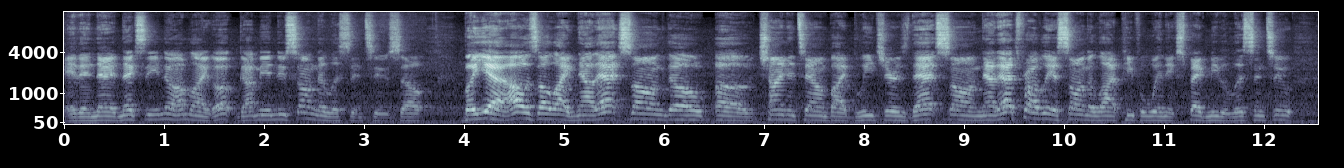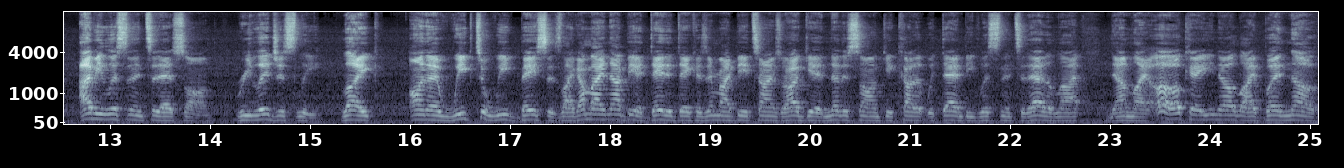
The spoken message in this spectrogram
And then that next thing you know, I'm like, oh, got me a new song to listen to. So, but yeah, I was all like, now that song though, uh, Chinatown by Bleachers, that song, now that's probably a song a lot of people wouldn't expect me to listen to. I be listening to that song religiously, like on a week to week basis. Like I might not be a day to day because there might be times where I get another song, get caught up with that, and be listening to that a lot. Now I'm like, oh okay, you know, like, but no,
